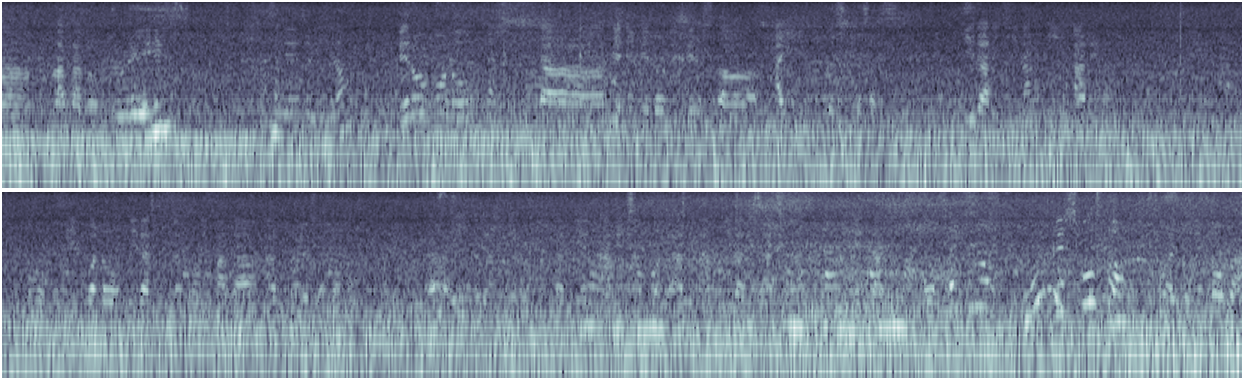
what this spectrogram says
uh, plátano. ¿Veis? ¿Has salido de Sevilla? Pero mono uh, tiene menor diferencia. Uh, hay dos cosas, tira de China y arena. Y cuando tira de China no le mata abajo. También arena, cuando arena tira de arena, entra ¡Ay, pero! ¡Uy, qué susto! no hay problema, no va.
